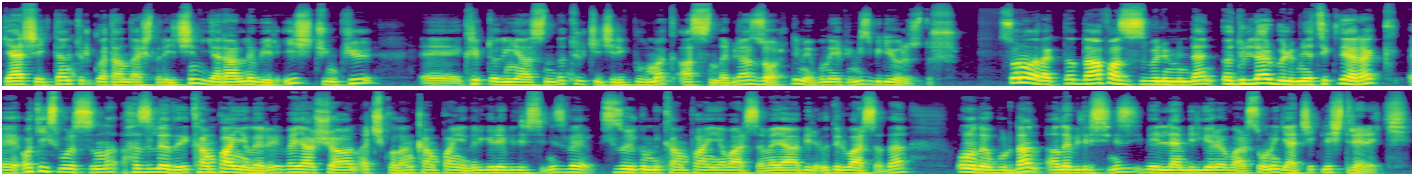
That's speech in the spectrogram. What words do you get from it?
gerçekten Türk vatandaşları için yararlı bir iş. Çünkü e, kripto dünyasında Türkçe içerik bulmak aslında biraz zor değil mi? Bunu hepimiz biliyoruzdur. Son olarak da daha fazlası bölümünden ödüller bölümüne tıklayarak e, OKEX borsasının hazırladığı kampanyaları veya şu an açık olan kampanyaları görebilirsiniz ve size uygun bir kampanya varsa veya bir ödül varsa da onu da buradan alabilirsiniz. Verilen bir görev varsa onu gerçekleştirerek.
